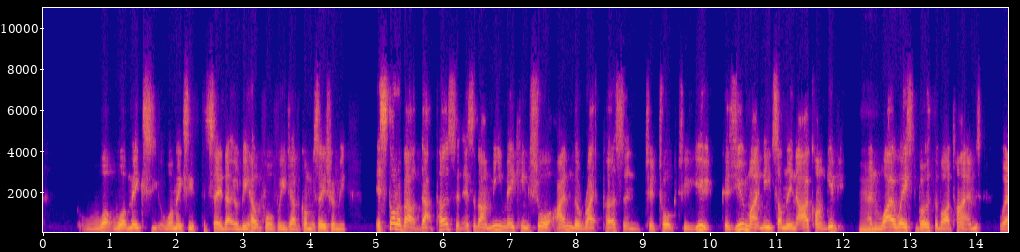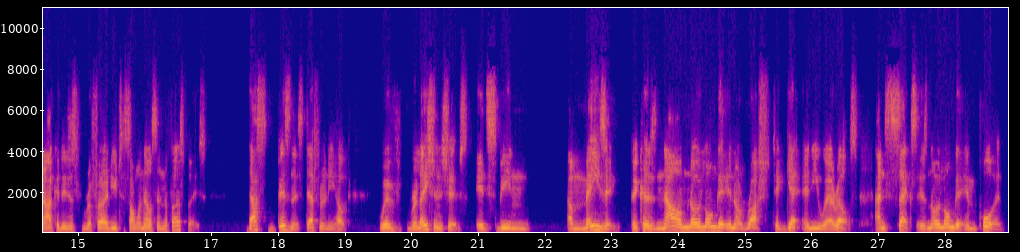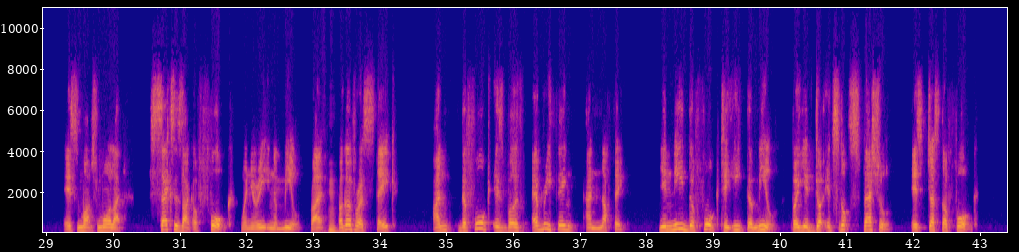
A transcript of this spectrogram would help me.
What what makes you what makes you say that it would be helpful for you to have a conversation with me?" It's not about that person. It's about me making sure I'm the right person to talk to you because you might need something that I can't give you. Mm. And why waste both of our times when I could have just referred you to someone else in the first place? That's business definitely helped. With relationships, it's been amazing because now I'm no longer in a rush to get anywhere else. And sex is no longer important. It's much more like sex is like a fork when you're eating a meal, right? Mm. If I go for a steak, and the fork is both everything and nothing. You need the fork to eat the meal, but you don't, it's not special. It's just a fork.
